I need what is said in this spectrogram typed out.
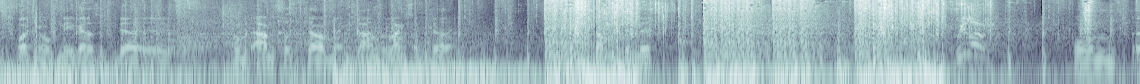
Es freut mich auch mega, dass ich wieder äh, Combat Arms, dass ich da meinen Clan so langsam wieder zusammenfindet. Und äh,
